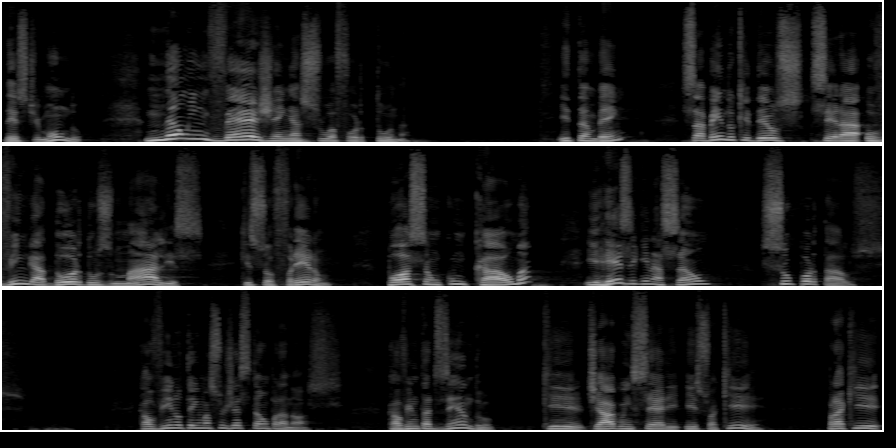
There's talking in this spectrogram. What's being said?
deste mundo, não invejem a sua fortuna. E também, sabendo que Deus será o vingador dos males que sofreram, possam com calma e resignação suportá-los. Calvino tem uma sugestão para nós. Calvino está dizendo que Tiago insere isso aqui para que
